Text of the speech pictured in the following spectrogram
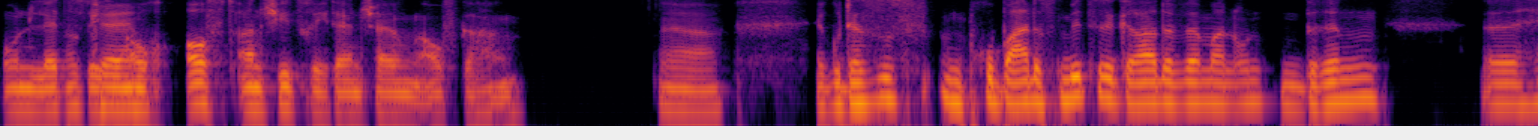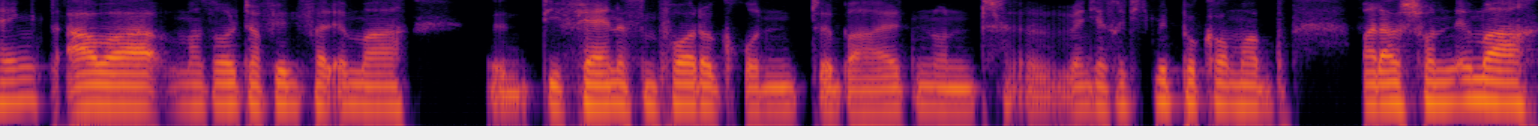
und letztlich okay. auch oft an Schiedsrichterentscheidungen aufgehangen. Ja. ja, gut, das ist ein probates Mittel, gerade wenn man unten drin äh, hängt, aber man sollte auf jeden Fall immer äh, die Fairness im Vordergrund äh, behalten. Und äh, wenn ich das richtig mitbekommen habe, war das schon immer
